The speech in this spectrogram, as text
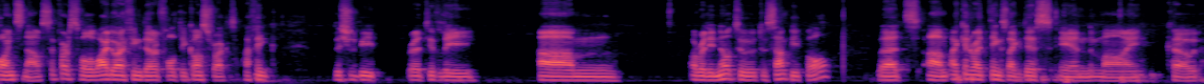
points now. So first of all, why do I think they're a faulty construct? I think this should be relatively um, already know to, to some people, but um, I can write things like this in my code.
